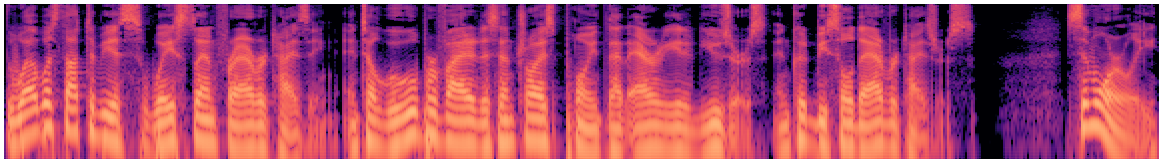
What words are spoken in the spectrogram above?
the web was thought to be a wasteland for advertising until Google provided a centralized point that aggregated users and could be sold to advertisers. Similarly,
